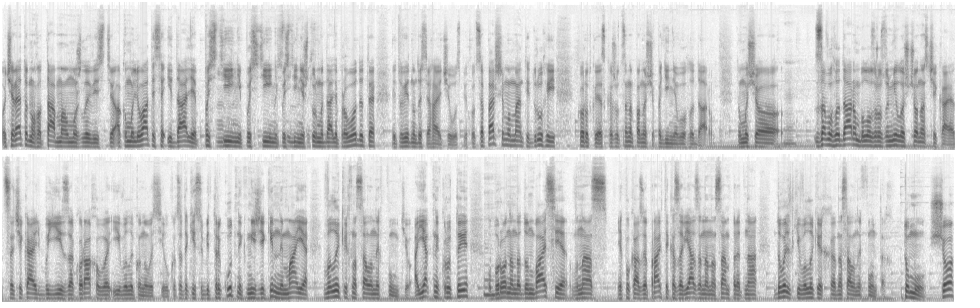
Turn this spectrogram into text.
Очеретиного. Там мав можливість акумулюватися і далі постійні, постійні, постійні штурми далі проводити, відповідно досягаючи успіху. Це перший момент. І другий, коротко я скажу, це напевно ще падіння вугледару, тому що. За вугледаром було зрозуміло, що нас чекає. Це чекають бої за Корахове і Велику Новосілку. Це такий собі трикутник, між яким немає великих населених пунктів. А як не крути, оборона на Донбасі в нас, як показує практика, зав'язана насамперед на доволі таки великих населених пунктах. Тому що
